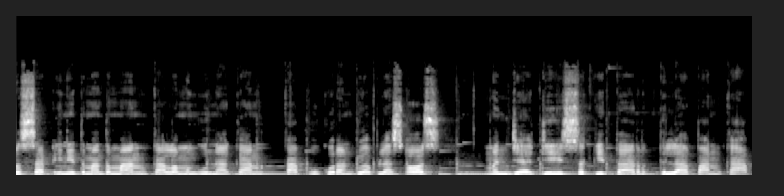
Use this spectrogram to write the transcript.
resep ini teman-teman kalau menggunakan cup ukuran 12 oz menjadi sekitar 8 cup.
